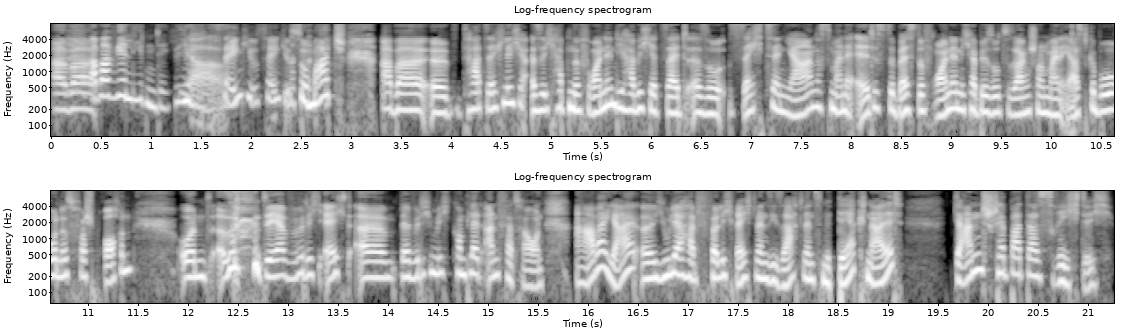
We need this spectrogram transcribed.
aber Aber wir lieben dich. ja, thank you, thank you so much. Aber äh, tatsächlich, also ich habe eine Freundin, die habe ich jetzt seit also 16 Jahren. Das ist meine älteste beste Freundin. Ich habe ihr sozusagen schon mein Erstgeborenes versprochen und also der würde ich echt, äh, der würde ich mich komplett anvertrauen. Aber ja, äh, Julia hat völlig recht, wenn sie sagt, wenn es mit der knallt. Dann scheppert das richtig.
